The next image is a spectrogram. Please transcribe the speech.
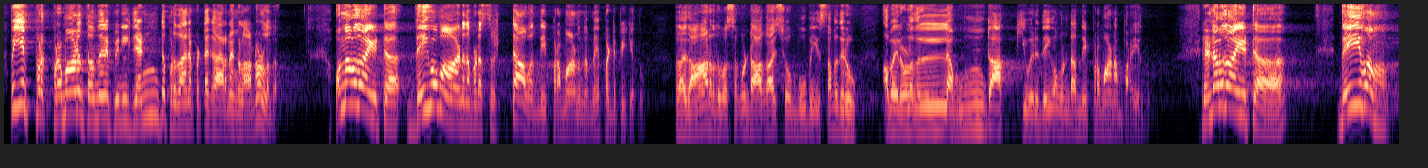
അപ്പം ഈ പ്ര- പ്രമാണം തന്നതിന് പിന്നിൽ രണ്ട് പ്രധാനപ്പെട്ട കാരണങ്ങളാണുള്ളത്. ഒന്നാമതായിട്ട് ദൈവമാണ് നമ്മുടെ സൃഷ്ടാവെന്ന് ഈ പ്രമാണം നമ്മെ പഠിപ്പിക്കുന്നു. അതായത് ആറ് ദിവസം കൊണ്ട് ആകാശവും ഭൂമിയും സമുദ്രവും അവയിലുള്ളതെല്ലാം ഉണ്ടാക്കിയ ഒരു ദൈവമുണ്ടെന്ന് ഈ പ്രമാണം പറയുന്നു. രണ്ടാമതായിട്ട് ദൈവം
